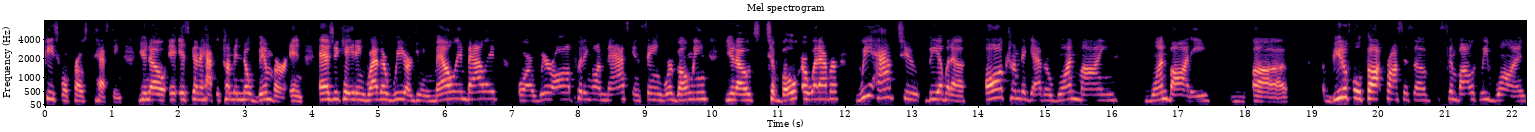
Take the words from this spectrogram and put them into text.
peaceful protesting. You know, it, it's going to have to come in November and educating whether we are doing mail in ballots or we're all putting on masks and saying we're going, you know, to vote or whatever. We have to be able to all come together, one mind, one body, uh, beautiful thought process of symbolically one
